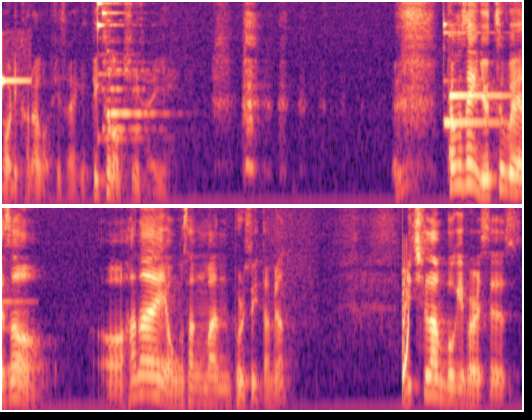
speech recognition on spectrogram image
머리카락 없이 살기. 빅톤 없이 살기. 평생 유튜브에서 어, 하나의 영상만 볼 수 있다면? 미칠란 보기 vs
